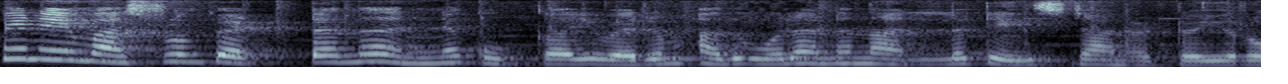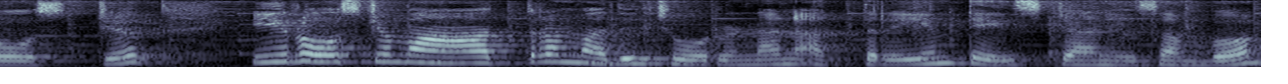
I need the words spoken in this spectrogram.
പിന്നെ ഈ മഷ്റൂം പെട്ടെന്ന് തന്നെ കുക്കായി വരും. അതുപോലെ തന്നെ നല്ല ടേസ്റ്റാണ് കേട്ടോ ഈ റോസ്റ്റ്. ഈ റോസ്റ്റ് മാത്രം മതി ചോറുണ്ണാൻ. അത്രയും ടേസ്റ്റാണ് ഈ സംഭവം.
